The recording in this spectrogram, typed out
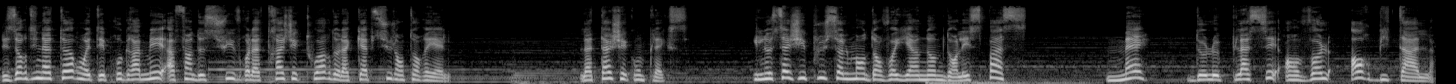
les ordinateurs ont été programmés afin de suivre la trajectoire de la capsule en temps réel. La tâche est complexe. Il ne s'agit plus seulement d'envoyer un homme dans l'espace, mais de le placer en vol orbital.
